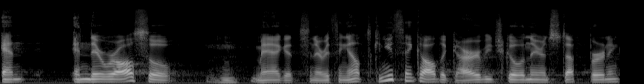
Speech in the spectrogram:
And, and there were also mm-hmm, maggots and everything else. Can you think all the garbage going there and stuff burning?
